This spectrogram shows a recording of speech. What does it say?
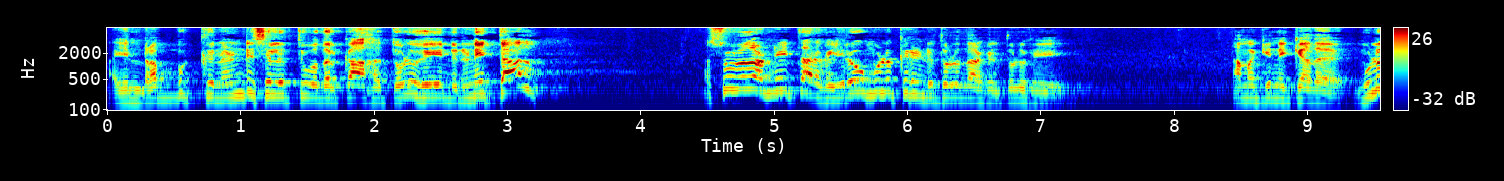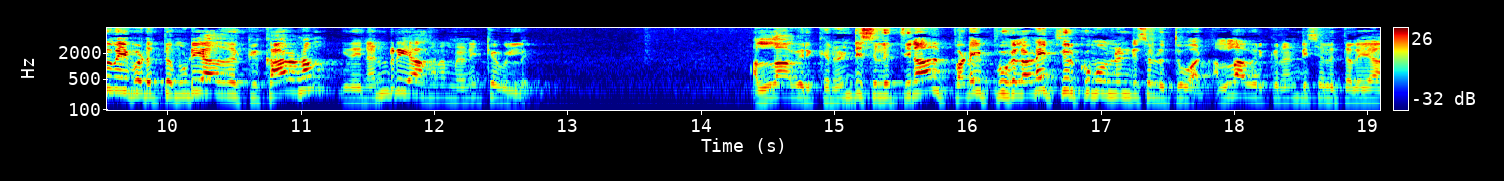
என் ரப்புக்கு நன்றி செலுத்துவதற்காக தொழுகை என்று நினைத்தால் சூழலால் நினைத்தார்கள். இரவு முழுக்க நின்று தொழுந்தார்கள் தொழுகையை. நமக்கு இன்னைக்கு அதை முழுமைப்படுத்த முடியாததற்கு காரணம் இதை நன்றியாக நாம் நினைக்கவில்லை. அல்லாவிற்கு நன்றி செலுத்தினால் படைப்புகள் அனைத்திற்கும் அவன் நன்றி செலுத்துவான். அல்லாவிற்கு நன்றி செலுத்தலையா?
